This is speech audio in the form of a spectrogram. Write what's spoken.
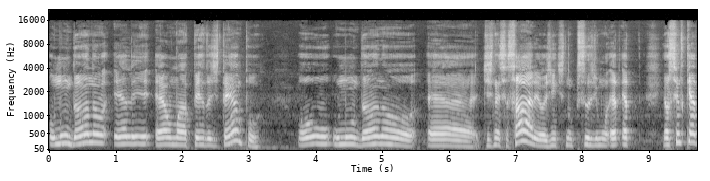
o mundano ele é uma perda de tempo ou o mundano é desnecessário, a gente não precisa de é, é eu sinto que é,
